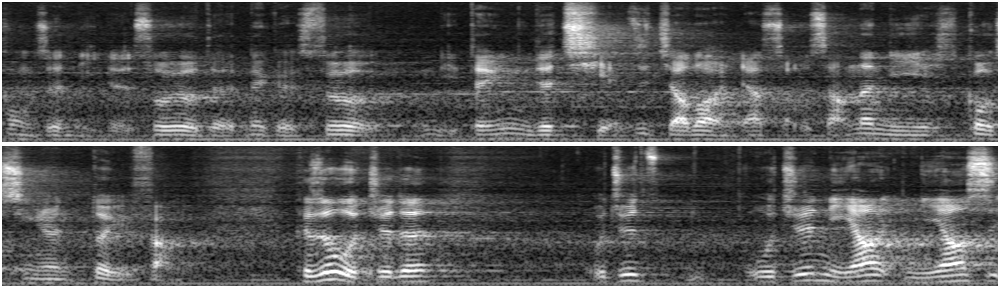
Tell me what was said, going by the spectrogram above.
控着你的所有的那个所有，你等于你的钱是交到人家手上，那你也够信任对方。可是我觉得，我觉得。我觉得你要，你要是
